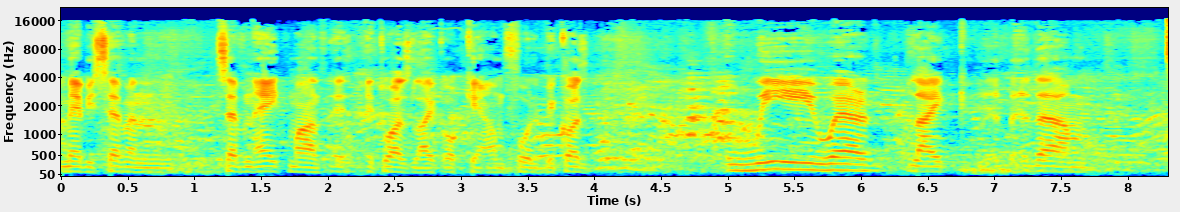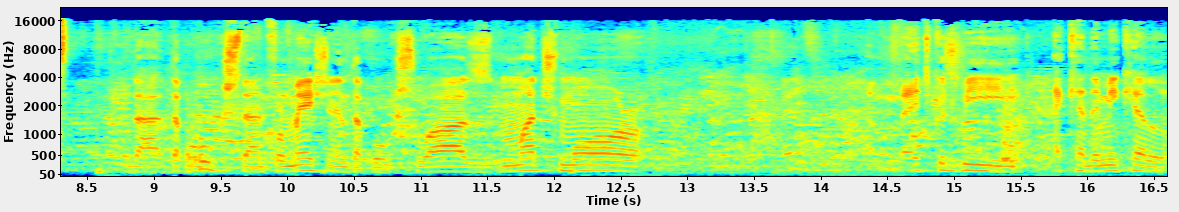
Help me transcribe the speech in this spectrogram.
maybe seven, seven, eight months, it, it was like okay, I'm full because we were like the. Um, the, the books, the information in the books was much more it could be academical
